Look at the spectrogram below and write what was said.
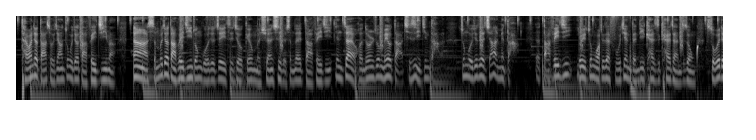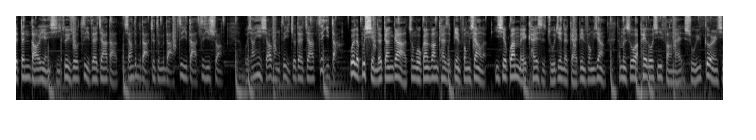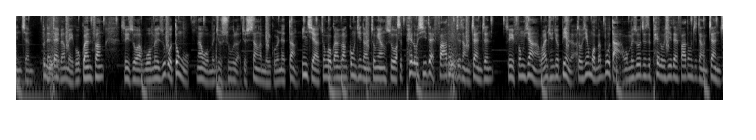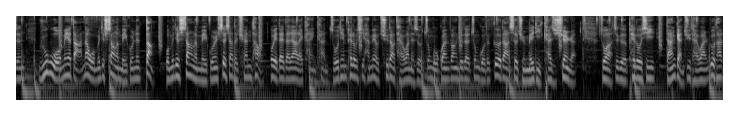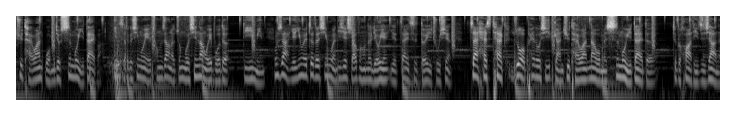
台湾叫打手枪，中国叫打飞机嘛。那什么叫打飞机？中国就这一次就给我们宣示了什么叫打飞机。现在很多人说没有打，其实已经打了。中国就在家里面打。呃，打飞机，所以中国就在福建等地开始开展这种所谓的登岛演习。所以说自己在家打，想怎么打就怎么打，自己打自己爽。我相信小访自己就在家自己打。为了不显得尴尬，中国官方开始变风向了，一些官媒开始逐渐的改变风向。他们说啊，佩洛西访台属于个人行程，不能代表美国官方。所以说啊，我们如果动武，那我们就输了，就上了美国人的当。并且啊，中国官方共青团中央说是佩洛西在发动这场战争。所以风向啊，完全就变了。首先，我们不打，我们说这是佩洛西在发动这场战争。如果我们要打，那我们就上了美国人的当，我们就上了美国人设下的圈套。我也带大家来看一看，昨天佩洛西还没有去到台湾的时候，中国官方就在中国的各大社群媒体开始渲染，说啊，这个佩洛西胆敢去台湾，若他去台湾，我们就拭目以待吧。因此，这个新闻也冲上了中国新浪微博的第一名。同时啊，也因为这则新闻，一些小粉红的留言也再次得以出现。在 hashtag 若佩洛西敢去台湾，那我们拭目以待的这个话题之下呢，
